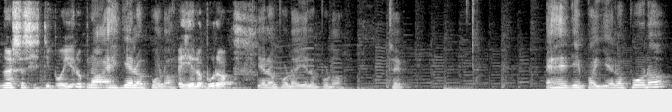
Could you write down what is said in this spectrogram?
No sé si es tipo hielo puro. No, es hielo puro. ¿Es hielo puro? Hielo puro, hielo puro. Sí. Es de tipo hielo puro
